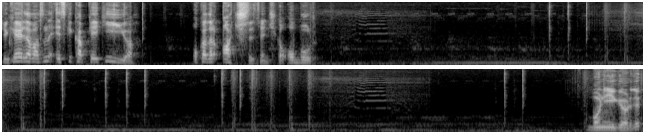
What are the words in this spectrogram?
Çünkü her defasında eski cupcake'i yiyor. O kadar açsın sen Chica obur. Bonnie'yi gördük.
